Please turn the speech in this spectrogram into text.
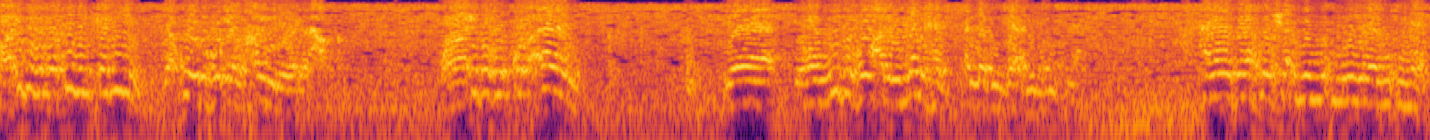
قائده الرسول الكريم يقوده إلى الخير وإلى الحق. ورائده القرآن يروضه على المنهج الذي جاء من عند الله. هذا هو شأن المؤمنين والمؤمنات.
